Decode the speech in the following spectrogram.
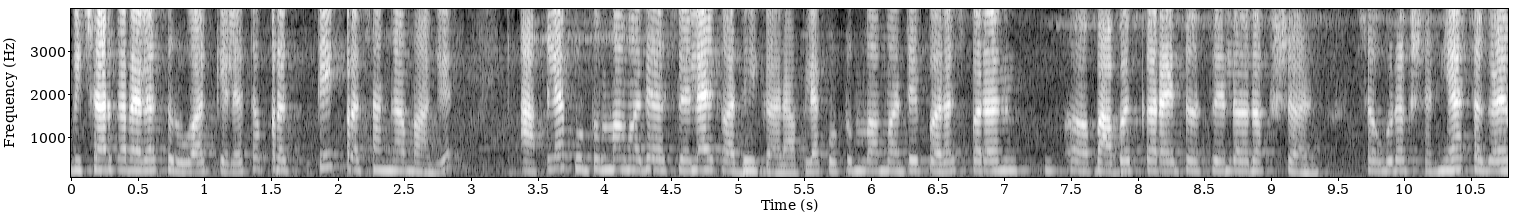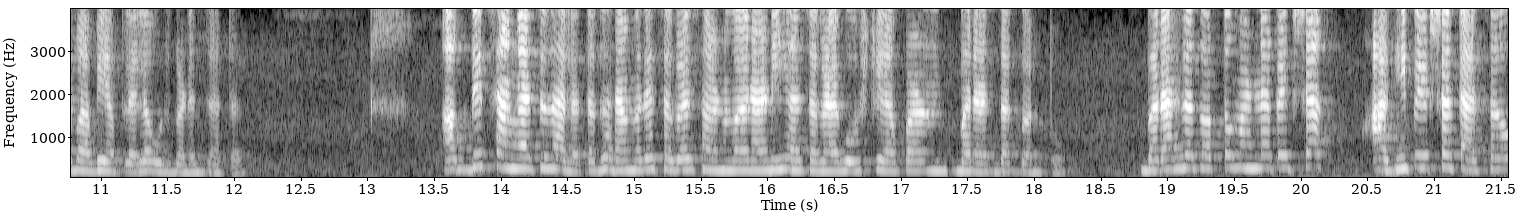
विचार करायला सुरुवात केले तर प्रत्येक प्रसंगामागे आपल्या कुटुंबामध्ये असलेला एक अधिकार आपल्या कुटुंबामध्ये परस्परांबाबत बाबत करायचं असलेलं रक्षण संरक्षण ह्या सगळ्या बाबी आपल्याला उलगडत जातात. अगदीच सांगायचं झालं तर घरामध्ये सगळे सणवार आणि ह्या सगळ्या गोष्टी आपण बऱ्याचदा करतो. बऱ्याचदा करतो म्हणण्यापेक्षा आधीपेक्षा त्याचं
